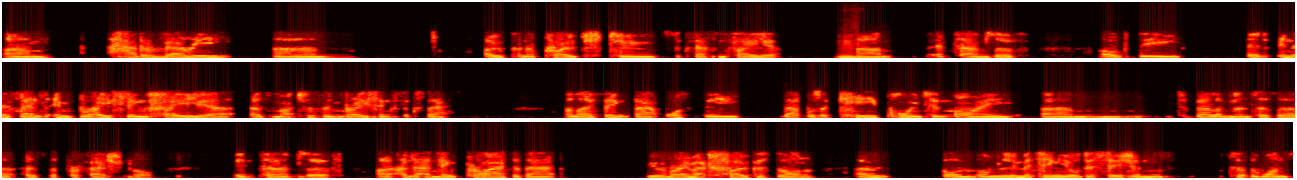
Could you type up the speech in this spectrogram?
um, had a very um, open approach to success and failure. Mm-hmm. um, in terms of of the in a sense embracing failure as much as embracing success. And i think that was the that was a key point in my um, development as a as a professional. In terms of I, I, think prior to that you were very much focused on, on on on limiting your decisions to the ones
